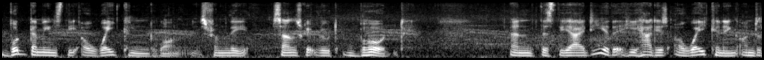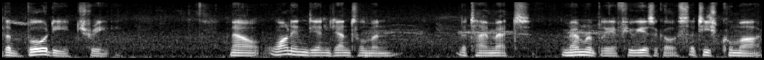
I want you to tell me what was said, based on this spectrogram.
Buddha means the awakened one. It's from the Sanskrit root bodh. And there's the idea that he had his awakening under the Bodhi tree. Now, one Indian gentleman that I met memorably a few years ago, Satish Kumar,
